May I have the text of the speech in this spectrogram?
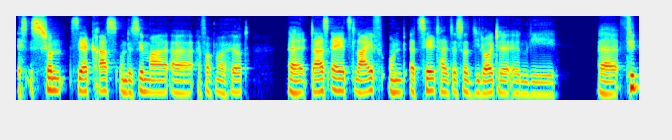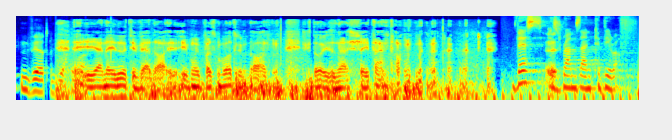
es ist schon sehr krass und es ihr mal äh, einfach mal hört. Äh, da ist er jetzt live und erzählt halt, dass er die Leute irgendwie finden wird und Я найду тебя, да, и мы посмотрим, да, кто из нас шайтан там. This is Ramzan Kadyrov,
